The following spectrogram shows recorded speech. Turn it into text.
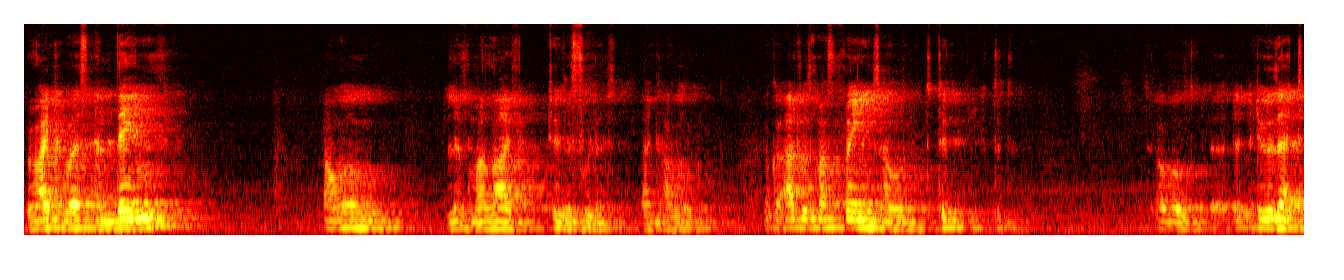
right with, and then I will live my life to the fullest. Like I will go out with my friends. I will do, I will uh, do that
